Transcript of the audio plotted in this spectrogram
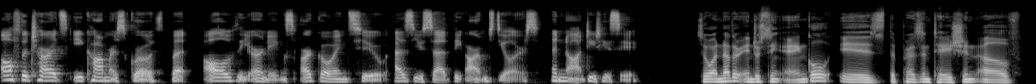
off the charts e-commerce growth, but all of the earnings are going to, as you said, the arms dealers and not DTC. So, another interesting angle is the presentation of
